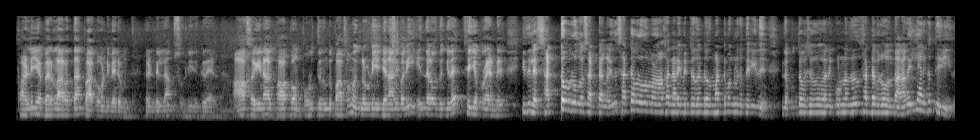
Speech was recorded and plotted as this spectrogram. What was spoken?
பழைய வரலாறைத்தான் பார்க்க வேண்டி வரும் என்றெல்லாம் சொல்லியிருக்கிறார். ஆகையினால் பார்ப்போம் பொறுத்திருந்து பார்ப்போம் எங்களுடைய ஜனாதிபதி எந்த அளவுக்கு இதை செய்ய போறாண்டு இதில் சட்டவிரோத சட்டங்கள் இது சட்டவிரோதமாக நடைபெற்றதுன்றது மட்டும் எங்களுக்கு தெரியுது. இந்த புத்த விசோதனை கொண்டு வந்தது சட்டவிரோதம் தான் அது எல்லாருக்கும் தெரியுது.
